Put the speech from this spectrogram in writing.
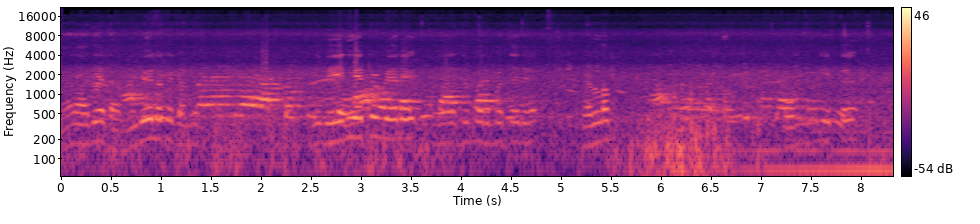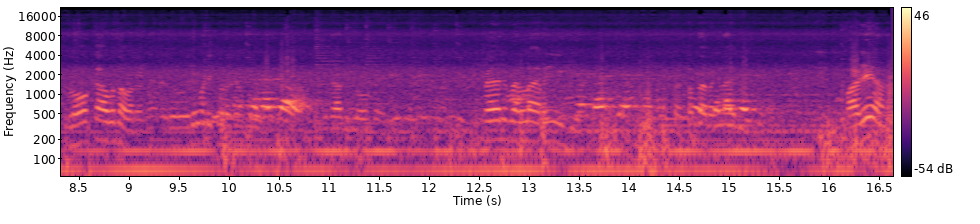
ഞാൻ ആദ്യമായിട്ടാണ് വെള്ളം പൊങ്ങിയിട്ട് ബ്ലോക്ക് ആവുന്ന പറയുന്നത് ഒരു ഒരു മണിക്കൂറൊക്കെ ഇതിനകത്ത് ഇപ്പം വെള്ളം ഇറങ്ങിയിരിക്കുക പെട്ടെന്ന് ഇറങ്ങുന്നതായിരിക്കും മഴയാണ്.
